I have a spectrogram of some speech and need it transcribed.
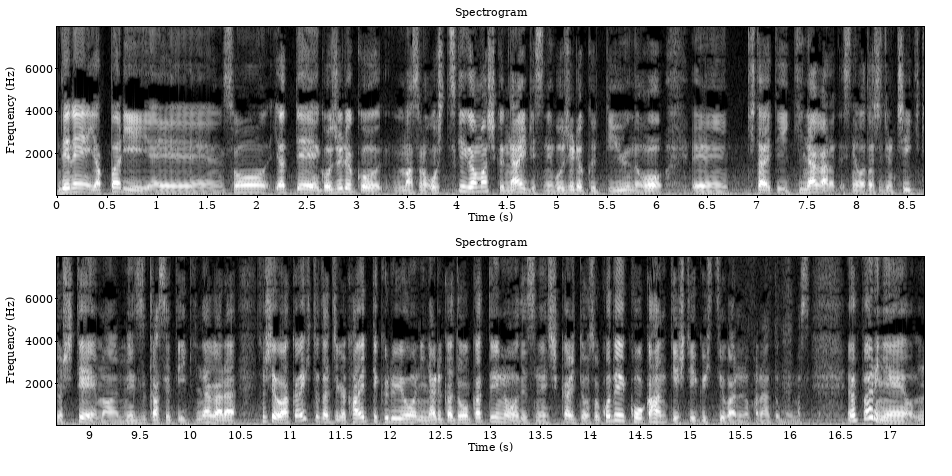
でね、やっぱり、えー、そうやってご助力を、まあ、その押し付けがましくないですね、ご助力っていうのを、えー、鍛えていきながらですね、私たちの地域として、まあ、根付かせていきながら、そして若い人たちが帰ってくるようになるかどうかっていうのをですね、しっかりとそこで効果判定していく必要があるのかなと思います。やっぱりね、う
